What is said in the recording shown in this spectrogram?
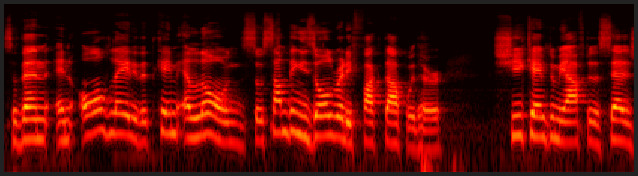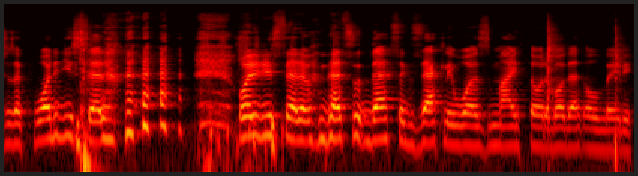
So then an old lady that came alone, so something is already fucked up with her she came to me after the set and she was like, "What did you said? what did you said? That's that's exactly was my thought about that old lady."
